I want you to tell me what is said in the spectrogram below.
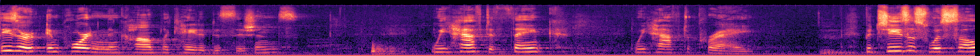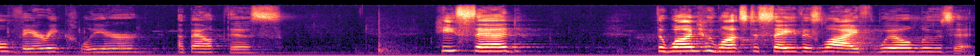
These are important and complicated decisions. We have to think, we have to pray. But Jesus was so very clear about this. He said, The one who wants to save his life will lose it.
